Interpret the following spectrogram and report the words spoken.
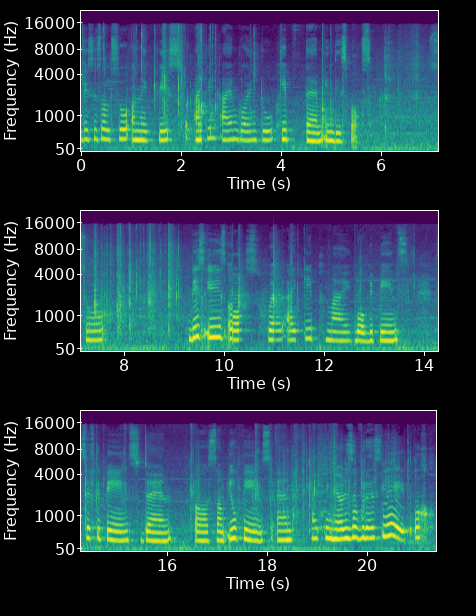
this is also a neck piece. I think I am going to keep them in this box. So this is a box where I keep my bobby pins safety pins then uh, some U pins and I think here is a bracelet. Oh,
